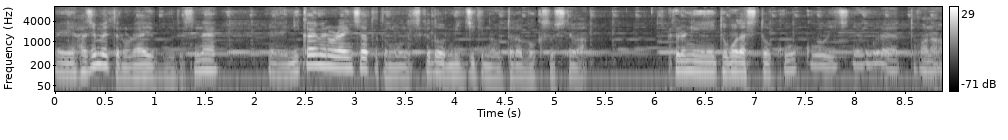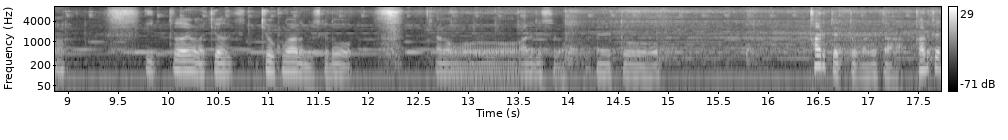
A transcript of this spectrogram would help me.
えー、初めてのライブですね。え、2回目の来日だったと思うんですけどミッジ期のウルトラボックスとしては。それに友達と高校1年ぐらいやったかな。行ったような記憶があるんですけどあのー、あれですよ。えっ、ー、とカルテットが出たカルテッ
